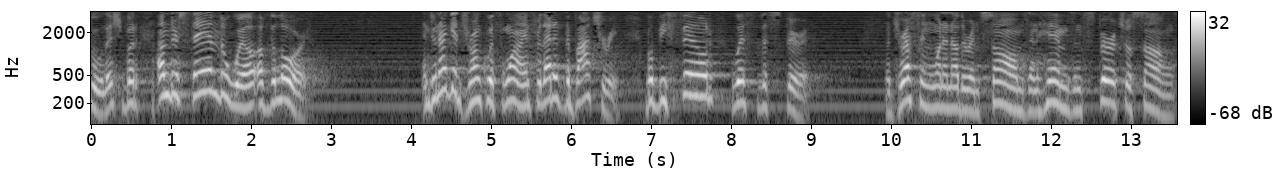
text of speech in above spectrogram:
foolish, but understand the will of the Lord. And do not get drunk with wine, for that is debauchery, but be filled with the Spirit, addressing one another in psalms and hymns and spiritual songs,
